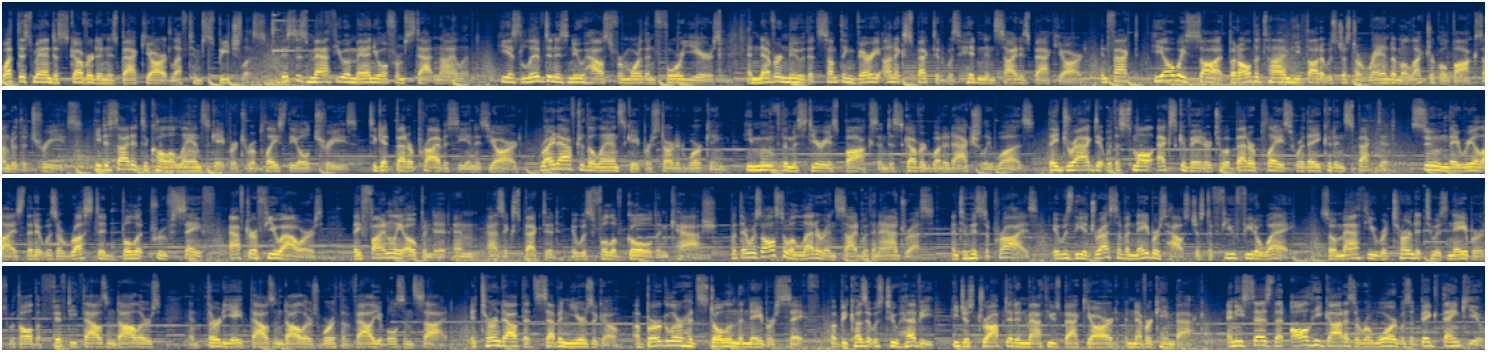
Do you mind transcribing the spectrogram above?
What this man discovered in his backyard left him speechless. This is Matthew Emanuel from Staten Island. He has lived in his new house for more than four years and never knew that something very unexpected was hidden inside his backyard. In fact, he always saw it, but all the time he thought it was just a random electrical box under the trees. He decided to call a landscaper to replace the old trees, to get better privacy in his yard. Right after the landscaper started working, he moved the mysterious box and discovered what it actually was. They dragged it with a small excavator to a better place where they could inspect it. Soon they realized that it was a rusted, bulletproof safe. After a few hours, they finally opened it, and as expected, it was full of gold and cash. But there was also a letter inside with an address, and to his surprise, it was the address of a neighbor's house just a few feet away. So Matthew returned it to his neighbors with all the $50,000 and $38,000 worth of valuables inside. It turned out that seven years ago, a burglar had stolen the neighbor's safe, but because it was too heavy, he just dropped it in Matthew's backyard and never came back. And he says that all he got as a reward was a big thank you.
